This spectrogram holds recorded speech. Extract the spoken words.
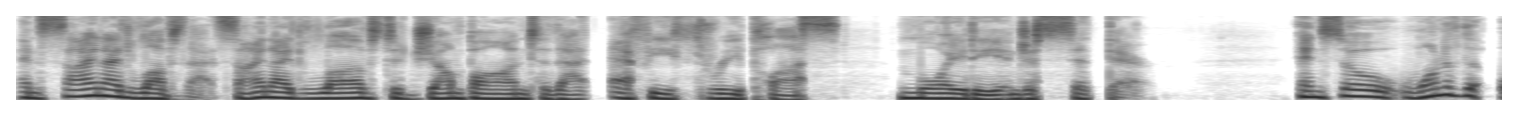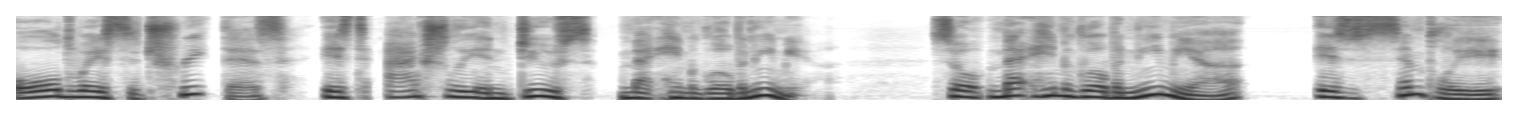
And cyanide loves that. Cyanide loves to jump on to that Fe3 plus moiety and just sit there. And so, one of the old ways to treat this is to actually induce methemoglobinemia. So, methemoglobinemia is simply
